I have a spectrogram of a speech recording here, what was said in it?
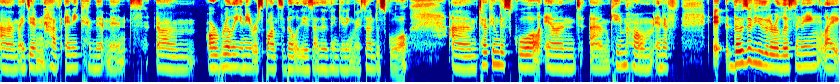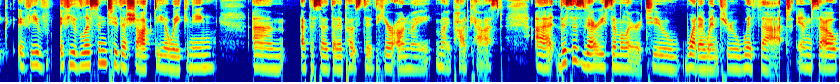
Um, I didn't have any commitments um, or really any responsibilities other than getting my son to school. Um, took him to school and um, came home. And if it, those of you that are listening, like if you've if you've listened to the Shakti Awakening um, episode that I posted here on my my podcast. Uh, this is very similar to what I went through with that, and so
